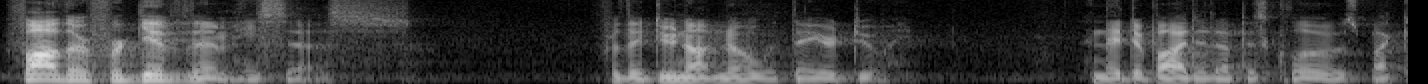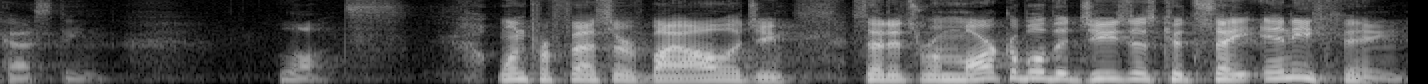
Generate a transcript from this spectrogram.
Father, forgive them, he says, for they do not know what they are doing. And they divided up his clothes by casting lots. One professor of biology said it's remarkable that Jesus could say anything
